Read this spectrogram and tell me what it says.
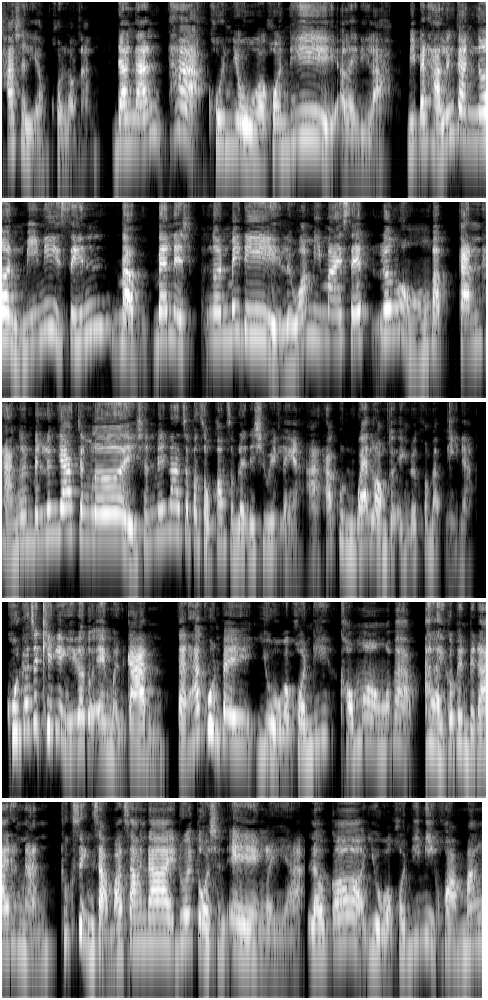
ค่าเฉลี่ยของคนเหล่านั้น ดังนั้นถ้าคุณอยู่กับคนที่อะไรดีล่ะ มีปัญหาเรื่องการเงิน มีหนี้สินแบบ manage เงินไม่ดี หรือว่ามี mindset เรื่องของแบบการหาเงินเป็นเรื่องยากจังเลย ฉันไม่น่าจะประสบความสำเร็จในชีวิตอะไรเงี้ยอะถ้าคุณแวดล้อมตัวเองด้วยคนแบบนี้เนี่ยคุณก็จะคิดอย่างนี้กับตัวเองเหมือนกัน แต่ถ้าคุณไปอยู่กับคนที่เขามองว่าแบบอะไรก็เป็นไปได้ทั้งนั้น ทุกสิ่งสามารถสร้างได้ด้วยตัวฉันเองอะไรเงี้ยแล้วก็อยู่กับคนที่มีความมั่ง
